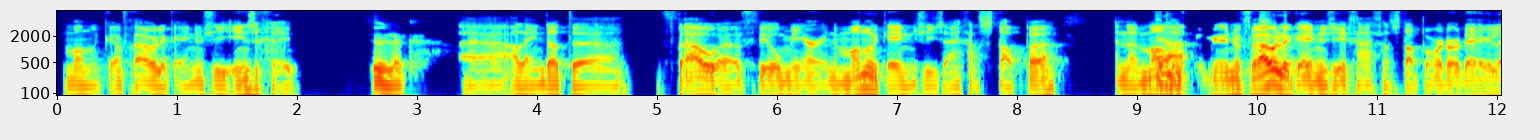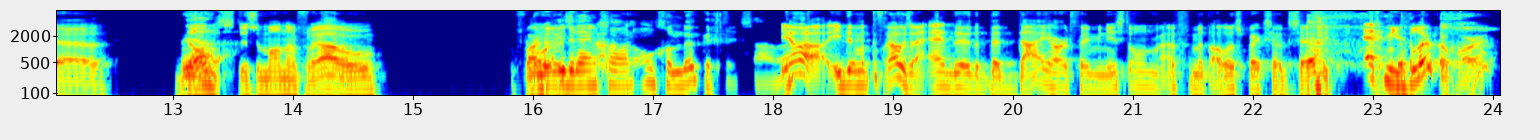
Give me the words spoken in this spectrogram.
mannelijke en vrouwelijke energie in zich heeft. tuurlijk. Eh, alleen dat de vrouwen veel meer in de mannelijke energie zijn gaan stappen. En de mannen Ja. veel meer in de vrouwelijke energie gaan gaan stappen. Waardoor de hele dans tussen man en vrouw... Waardoor iedereen gewoon ongelukkig is. ouwe. Ja, ieder, want de vrouwen zijn echt de, de, de diehard feministen, om het maar even met alle respect zo te zeggen. Die echt niet gelukkig hoor.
